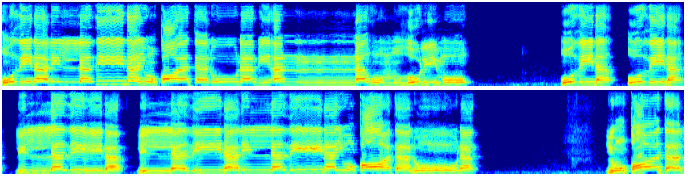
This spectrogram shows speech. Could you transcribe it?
أذن للذين يقاتلون بأنهم ظلموا أذن أذن للذين للذين للذين يقاتلون يقاتلون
